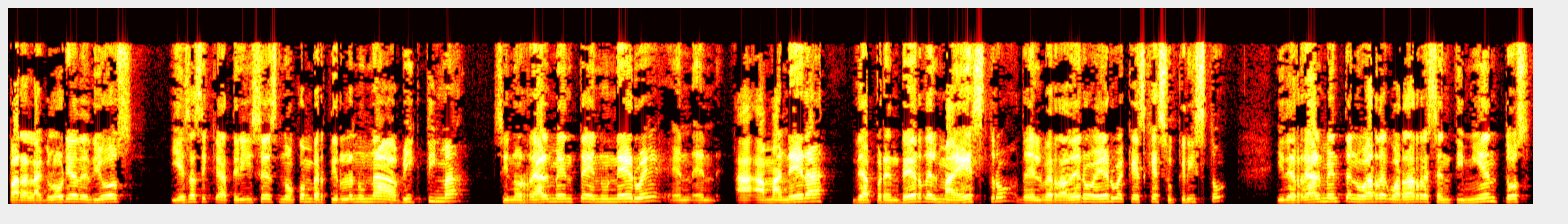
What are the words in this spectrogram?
para la gloria de Dios y esas cicatrices no convertirlo en una víctima, sino realmente en un héroe, a, manera de aprender del maestro, del verdadero héroe que es Jesucristo, y de realmente en lugar de guardar resentimientos,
